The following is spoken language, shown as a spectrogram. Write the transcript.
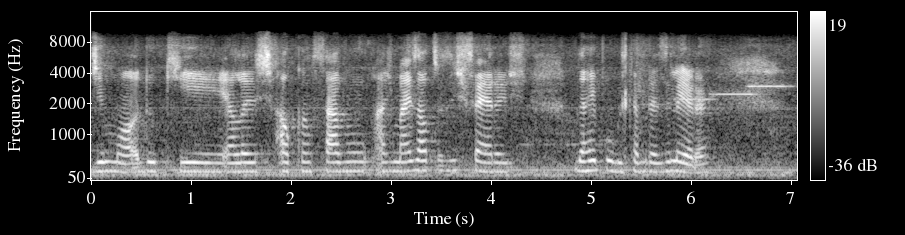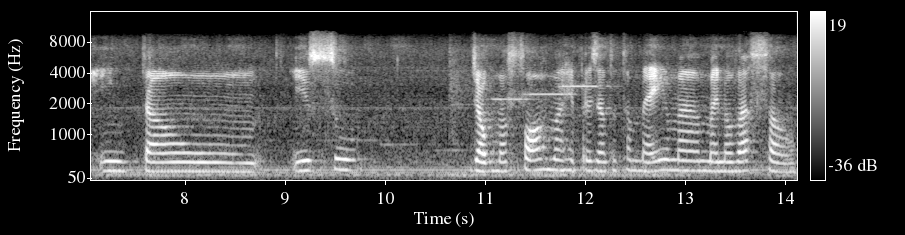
de modo que elas alcançavam as mais altas esferas da República Brasileira. Então, isso de alguma forma representa também uma, uma inovação,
